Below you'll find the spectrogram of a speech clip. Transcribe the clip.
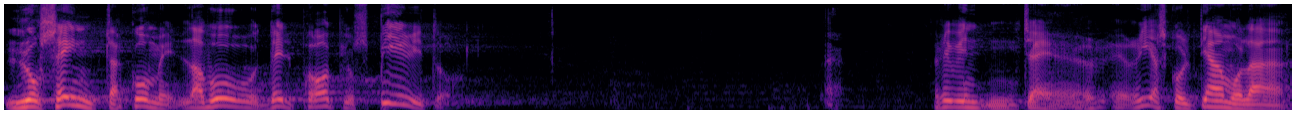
lo senta come lavoro del proprio spirito. Eh, cioè, riascoltiamo la,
